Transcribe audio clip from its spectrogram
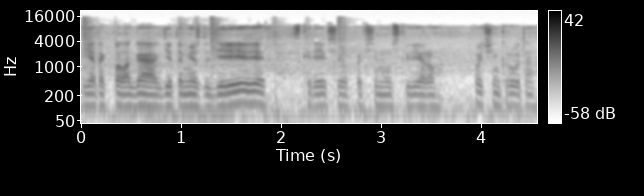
Я так полагаю, где-то между деревьев, скорее всего, по всему скверу. Очень круто.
